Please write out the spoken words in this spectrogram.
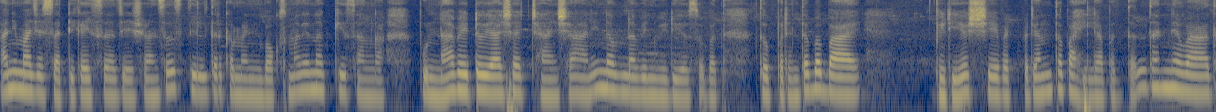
आणि माझ्यासाठी काही सजेशन्स असतील तर कमेंट बॉक्समध्ये नक्की सांगा. पुन्हा भेटूया अशा छानशा आणि नवनवीन व्हिडिओसोबत तोपर्यंत बाय व्हिडिओ शेवटपर्यंत पाहिल्याबद्दल धन्यवाद.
